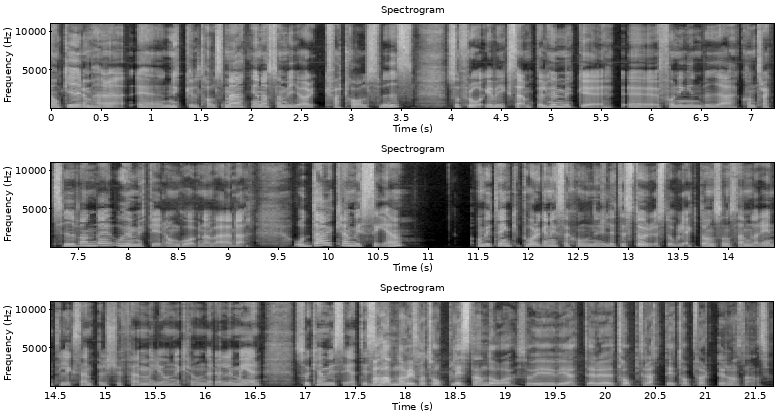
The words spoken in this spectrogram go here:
Och i de här eh, nyckeltalsmätningarna som vi gör kvartalsvis så frågar vi exempel hur mycket eh, får ni in via kontraktsgivande och hur mycket är de gåvorna värda? Och där kan vi se, om vi tänker på organisationer i lite större storlek, de som samlar in till exempel 25 miljoner kronor eller mer, så kan vi se att i Vad hamnar vi på topplistan då? Så vi vet, är det topp 30, topp 40 någonstans?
